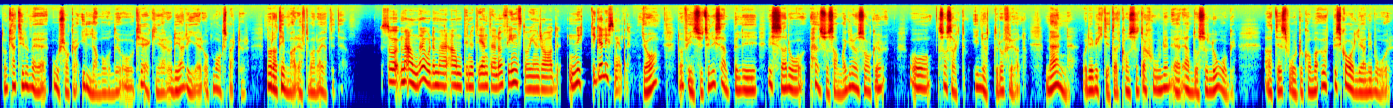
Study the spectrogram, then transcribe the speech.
de kan till och med orsaka illamående och kräkningar och diarréer och magsmärtor några timmar efter man har ätit det. Så med andra ord, de här antinutrienterna, de finns då i en rad nyttiga livsmedel. Ja, de finns ju till exempel i vissa då hälsosamma grönsaker och som sagt i nötter och frön. Men, och det är viktigt att koncentrationen är ändå så låg att det är svårt att komma upp i skadliga nivåer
